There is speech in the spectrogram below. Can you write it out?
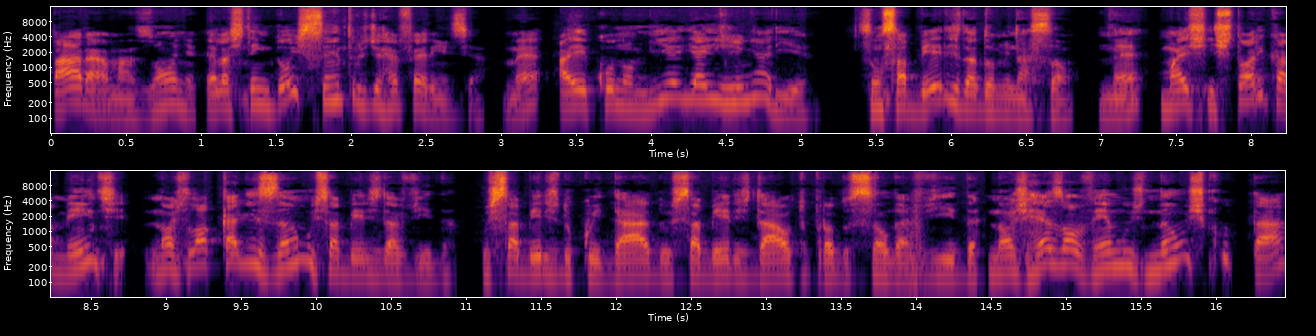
para a Amazônia, elas têm dois centros de referência, né? A economia e a engenharia são saberes da dominação, né? Mas historicamente nós localizamos saberes da vida, os saberes do cuidado, os saberes da autoprodução da vida. Nós resolvemos não escutar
